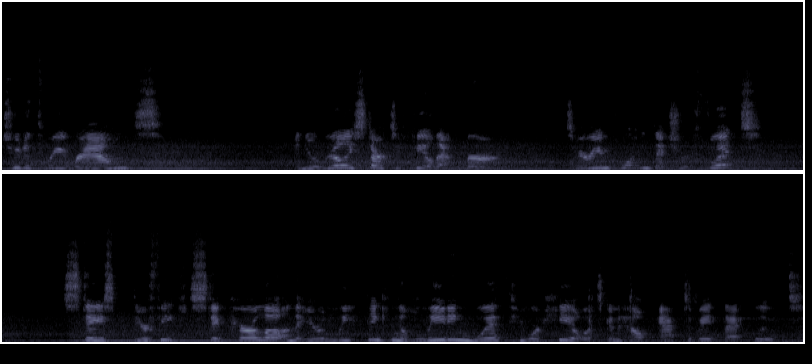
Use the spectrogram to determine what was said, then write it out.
two to three rounds, and you'll really start to feel that burn. It's very important that your foot stays, your feet stay parallel and that you're thinking of leading with your heel. It's going to help activate that glute.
